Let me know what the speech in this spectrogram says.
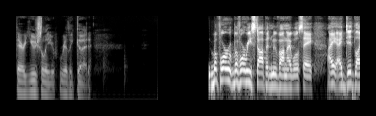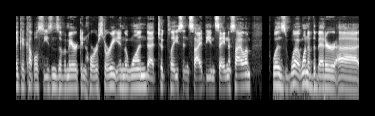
they're usually really good before before we stop and move on, I will say I, I did like a couple seasons of American Horror Story, and the one that took place inside the insane asylum was what one of the better. Uh,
